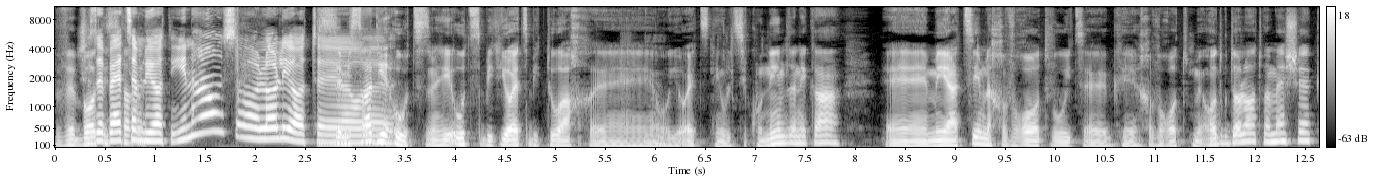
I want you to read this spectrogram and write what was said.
ובוא תצטרף. שזה תסתרף. בעצם להיות in-house או לא להיות... זה אה, משרד או... ייעוץ, ייעוץ, יועץ ביטוח אה, או יועץ ניהול סיכונים זה נקרא. אה, מייעצים לחברות והוא ייצג חברות מאוד גדולות במשק.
